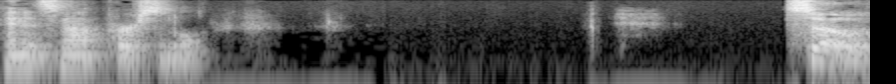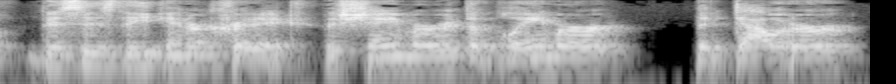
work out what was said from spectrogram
And it's not personal. So this is the inner critic, the shamer, the blamer, the doubter,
